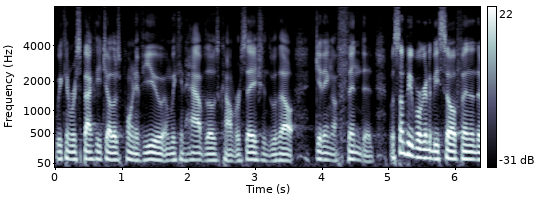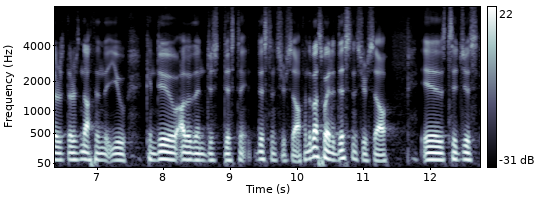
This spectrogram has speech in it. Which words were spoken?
we can respect each other's point of view and we can have those conversations without getting offended. But some people are going to be so offended there's there's nothing that you can do other than just distance distance yourself. And the best way to distance yourself is to just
